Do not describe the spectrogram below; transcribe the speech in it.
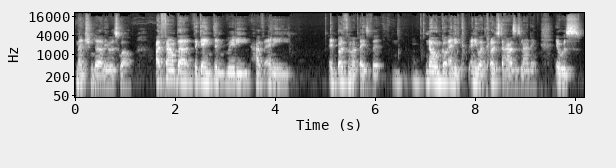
mentioned earlier as well. I found that the game didn't really have any in both of my plays of it. No one got any anywhere close to Harrison's Landing. It was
